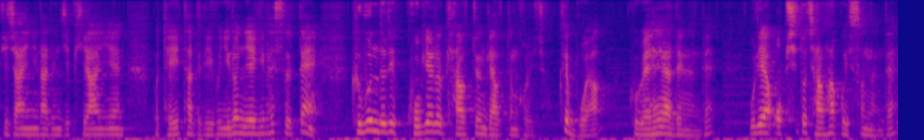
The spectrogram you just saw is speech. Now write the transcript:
디자인이라든지 BIM, 뭐 data driven 이런 얘기를 했을 때 그분들이 고개를 갸우뚱 갸우뚱 거리죠. 그게 뭐야? 그 왜 해야 되는데? 우리 없이도 잘 하고 있었는데?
